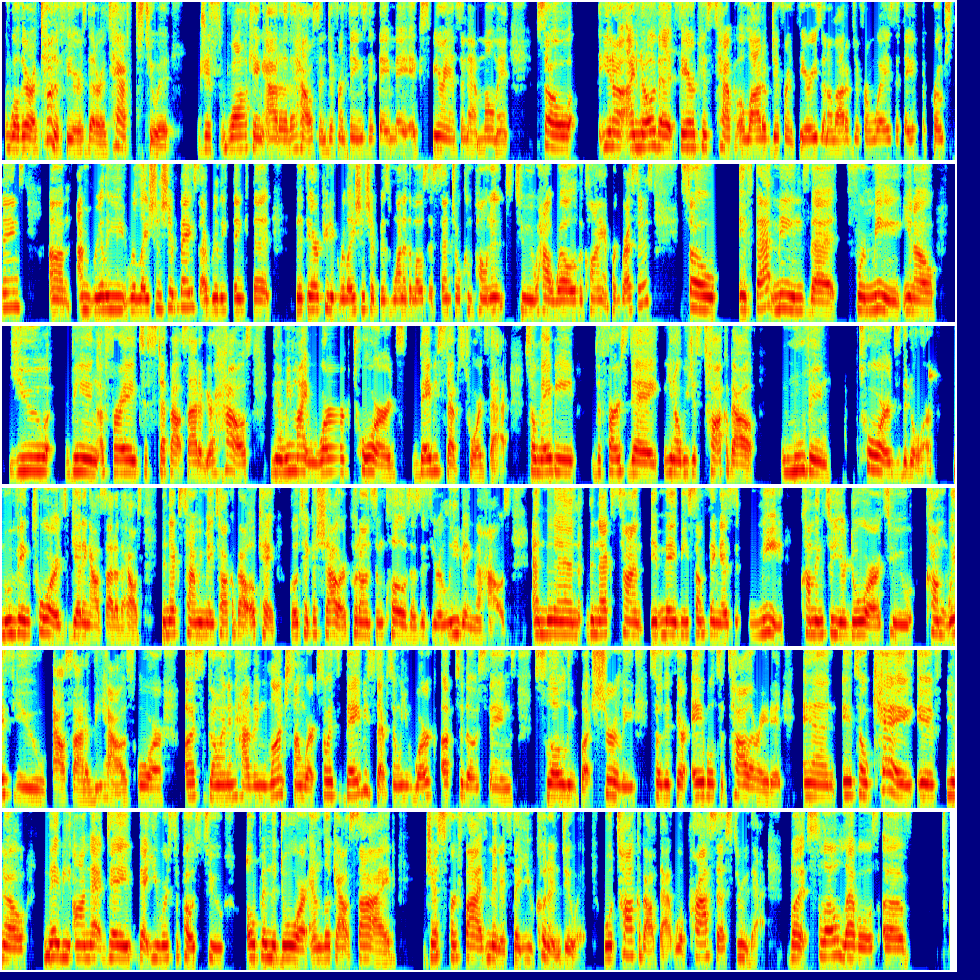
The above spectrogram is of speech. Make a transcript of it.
well there are a ton of fears that are attached to it just walking out of the house and different things that they may experience in that moment. So, you know, I know that therapists have a lot of different theories and a lot of different ways that they approach things. Um, I'm really relationship based. I really think that the therapeutic relationship is one of the most essential components to how well the client progresses. So, if that means that for me, you know, you being afraid to step outside of your house, then we might work towards baby steps towards that. So maybe the first day, you know, we just talk about moving towards the door, moving towards getting outside of the house. The next time we may talk about, okay, go take a shower, put on some clothes as if you're leaving the house. And then the next time it may be something as me coming to your door to come with you outside of the house or us going and having lunch somewhere. So it's baby steps and we work up to those things slowly but surely so that they're able to tolerate it. And it's okay if, you know, maybe on that day that you were supposed to open the door and look outside just for five minutes that you couldn't do it. We'll talk about that. We'll process through that. But slow levels of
